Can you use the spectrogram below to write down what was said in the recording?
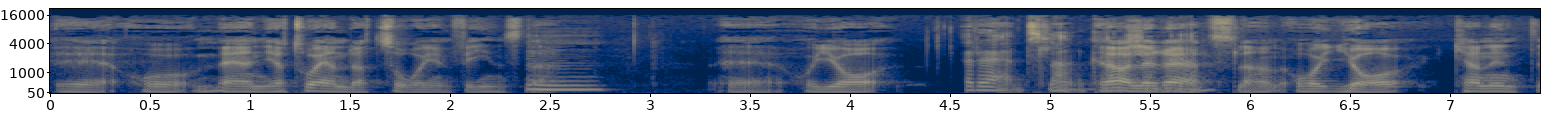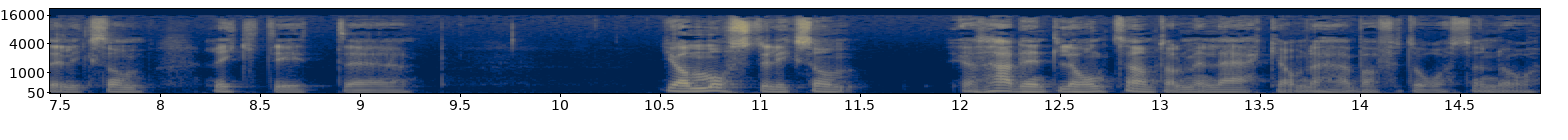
Eh, och, men jag tror ändå att sorgen finns där. Mm. Eh, och jag, rädslan kanske. ja, eller rädslan. Och jag kan inte liksom riktigt... Eh, jag måste liksom... Jag hade ett långt samtal med en läkare om det här bara för ett år sedan då.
